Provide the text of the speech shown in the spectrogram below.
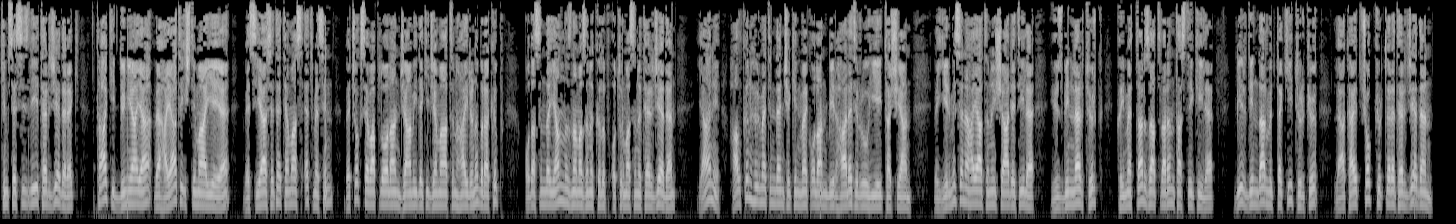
kimsesizliği tercih ederek ta ki dünyaya ve hayatı içtimaiyeye ve siyasete temas etmesin ve çok sevaplı olan camideki cemaatin hayrını bırakıp odasında yalnız namazını kılıp oturmasını tercih eden yani halkın hürmetinden çekinmek olan bir halet-i ruhiyeyi taşıyan ve 20 sene hayatının şahadetiyle yüzbinler Türk kıymetdar zatların tasdikiyle bir dindar müttaki Türk'ü lakayt çok Kürtlere tercih eden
